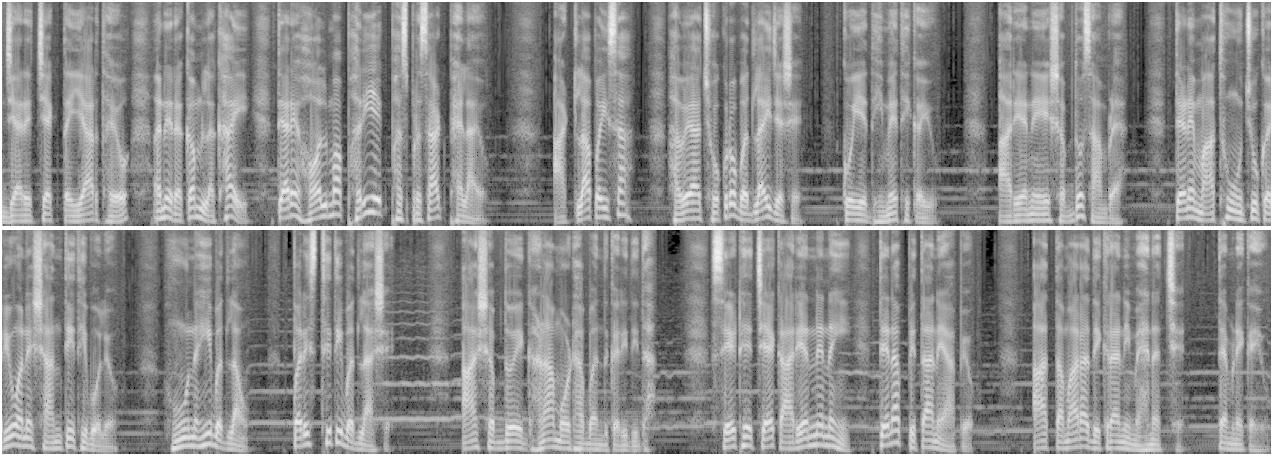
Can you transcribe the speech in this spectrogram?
જ્યારે ચેક તૈયાર થયો અને રકમ લખાઈ, ત્યારે હોલમાં ફરી એક ફસફસાટ ફેલાયો. આટલા પૈસા? હવે આ છોકરો બદલાઈ જશે, કોઈએ ધીમેથી કહ્યું. આર્યને એ શબ્દો સાંભળ્યા. તેણે માથું ઊંચું કર્યું અને શાંતિથી બોલ્યો, હું નહીં બદલાઉં, પરિસ્થિતિ બદલાશે. આ શબ્દોએ ઘણા મોઢા બંધ કરી દીધા. શેઠે ચેક આર્યનને નહીં, તેના પિતાને આપ્યો. આ તમારા દીકરાની મહેનત છે, તેમણે કહ્યું.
